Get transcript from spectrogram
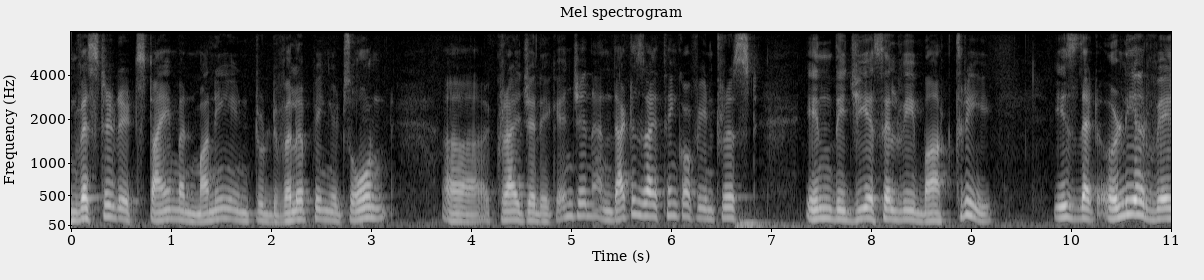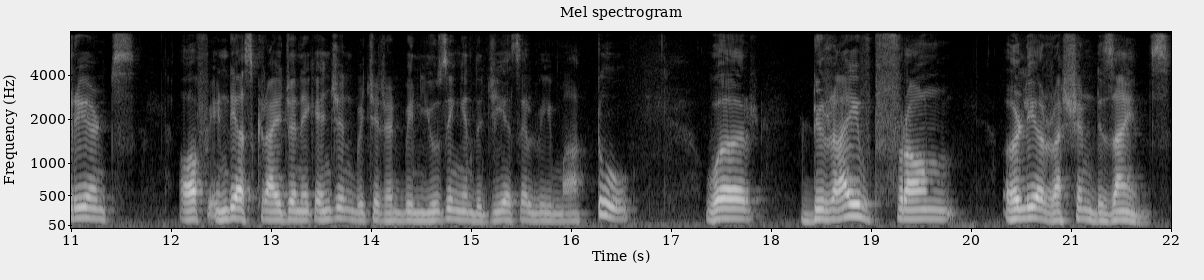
invested its time and money into developing its own uh, cryogenic engine and that is i think of interest in the gslv mark iii is that earlier variants of india's cryogenic engine which it had been using in the gslv mark ii were derived from earlier russian designs.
